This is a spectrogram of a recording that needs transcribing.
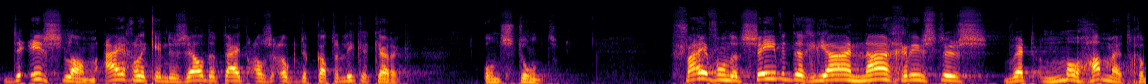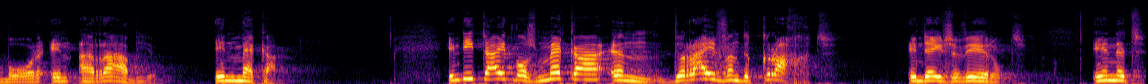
de islam. Eigenlijk in dezelfde tijd als ook de katholieke kerk ontstond. 570 jaar na Christus werd Mohammed geboren in Arabië, in Mekka. In die tijd was Mekka een drijvende kracht in deze wereld, in het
